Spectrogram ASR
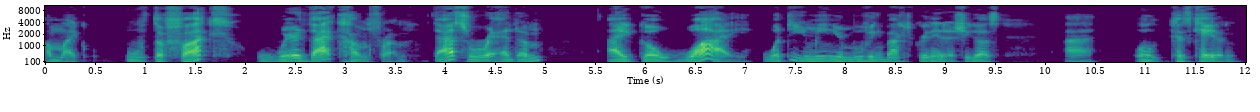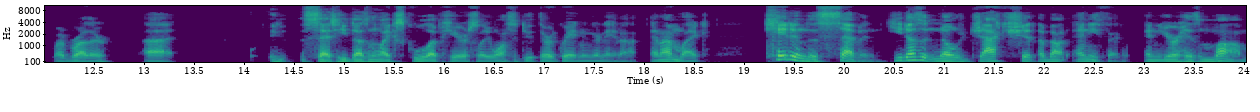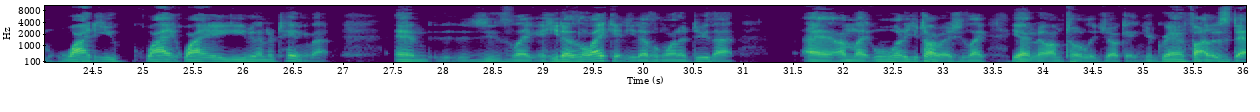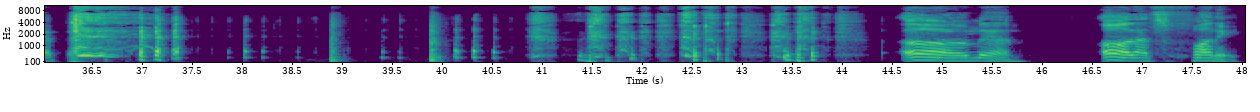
I'm like, what the fuck? Where'd that come from? That's random. I go, why? What do you mean you're moving back to Grenada? She goes, uh, well, because Caden, my brother, uh, said he doesn't like school up here, so he wants to do third grade in Grenada. And I'm like, Caden is seven. He doesn't know jack shit about anything, and you're his mom. Why do you? Why? Why are you even entertaining that? And she's like, he doesn't like it. He doesn't want to do that. And I'm like, well, what are you talking about? She's like, yeah, no, I'm totally joking. Your grandfather's dead. oh man. Oh, that's funny.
